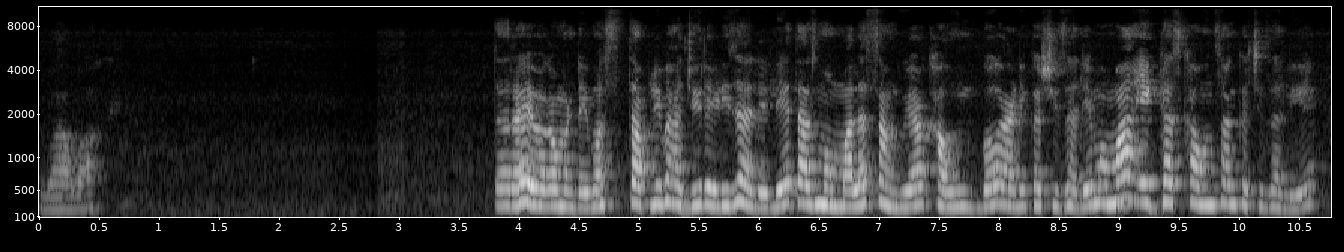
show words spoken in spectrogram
वा वा. तर हे बघा मंडळी मस्त आपली भाजी रेडी झालेली आहे. तर आज मम्मालाच सांगूया खाऊन बघ आणि कशी झाली आहे. मम्मा एक घास खाऊन सांग कशी झाली आहे.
